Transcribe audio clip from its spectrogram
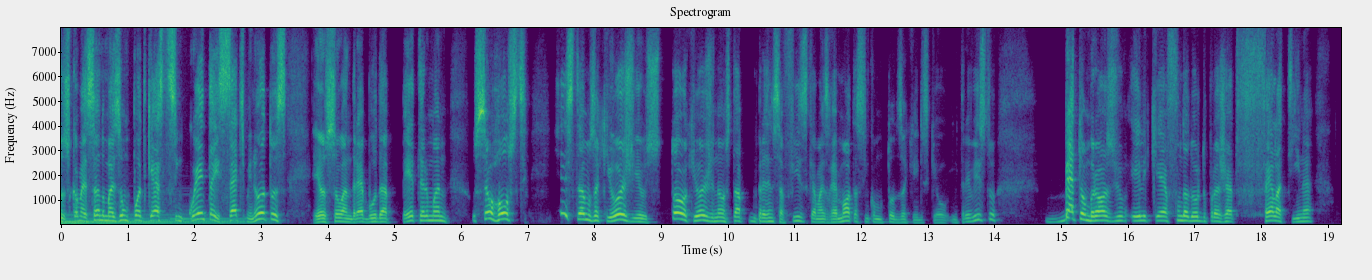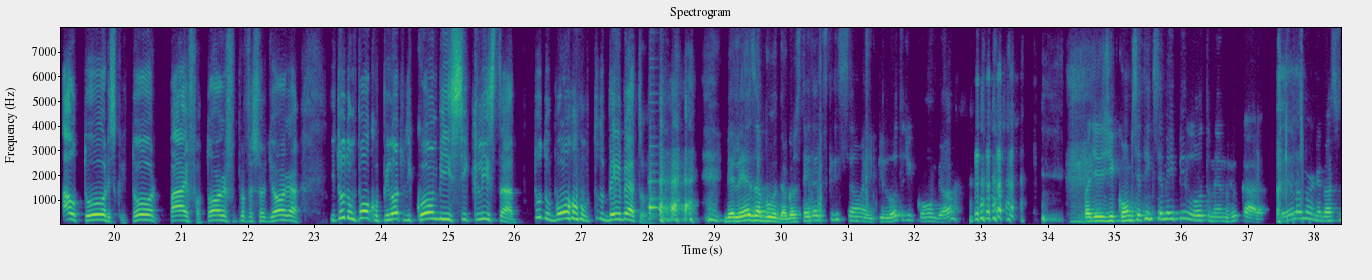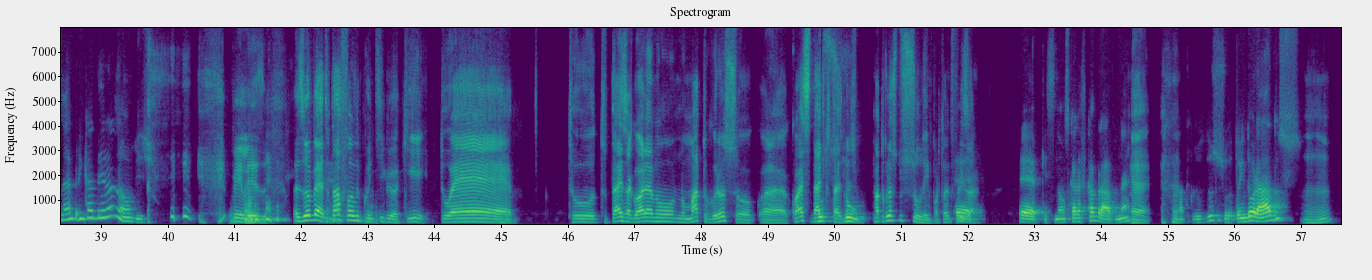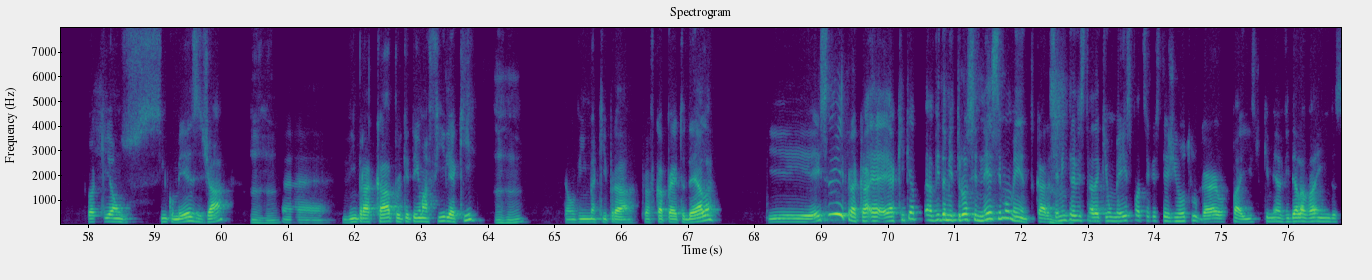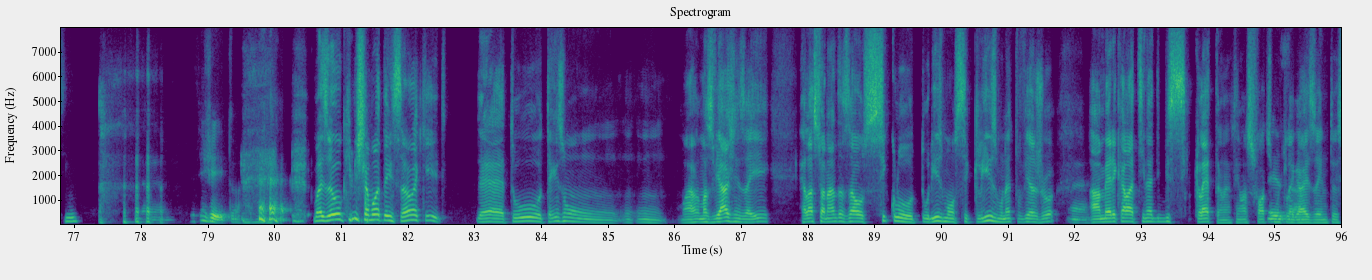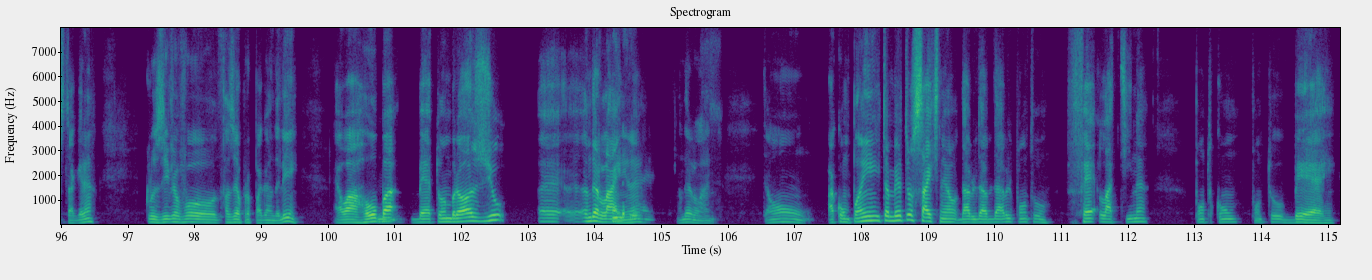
Começando mais um podcast 57 minutos. Eu sou André Buda Peterman, o seu host. E estamos aqui hoje, eu estou aqui hoje, não está em presença física, mas remota, assim como todos aqueles que eu entrevisto. Beto Ambrosio, ele que é fundador do projeto Fé Latina, autor, escritor, pai, fotógrafo, professor de yoga e tudo um pouco, piloto de Kombi e ciclista. Tudo bom? Tudo bem, Beto? Beleza, Buda. Gostei da descrição aí. Piloto de Kombi, ó. Para dirigir Kombi, você tem que ser meio piloto mesmo, viu, cara? Pelo amor, negócio não é brincadeira, não, bicho. Beleza. Mas, ô Beto, eu tava falando contigo aqui, tu é. Tu, tu estás agora no, no Mato Grosso. Uh, qual é a cidade Do que tu estás? Mato Grosso do Sul, é importante frisar. É, porque senão os caras ficam bravos, né? É. Mato Grosso do Sul. Tô em Dourados, Uhum, tô aqui há uns cinco meses já. uhum, Vim para cá porque tem uma filha aqui, uhum. então vim aqui para ficar perto dela. E é isso aí, para cá. É, é aqui que a, a vida me trouxe nesse momento, cara. Se me entrevistar daqui um mês, pode ser que eu esteja em outro lugar, outro país, porque minha vida ela vai indo assim, é, desse jeito. Mas eu- o que me chamou a atenção é que é, tu tens um, um- uma- umas viagens aí relacionadas ao cicloturismo, ao ciclismo, né? Tu viajou É. a América Latina de bicicleta, né? Tem umas fotos muito Exato. legais aí no teu Instagram. Inclusive, eu vou fazer a propaganda ali. É o arroba Hum. Beto Ambrosio é, underline, né? Underline. Então, acompanhe e também o teu site, né? o www.felatina.com.br.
